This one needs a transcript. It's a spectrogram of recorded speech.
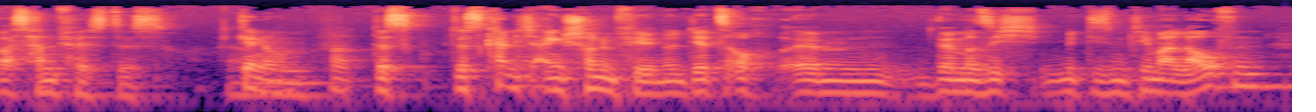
was Handfestes. Genau. Ähm, das, das kann ich eigentlich schon empfehlen. Und jetzt auch, ähm, wenn man sich mit diesem Thema Laufen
